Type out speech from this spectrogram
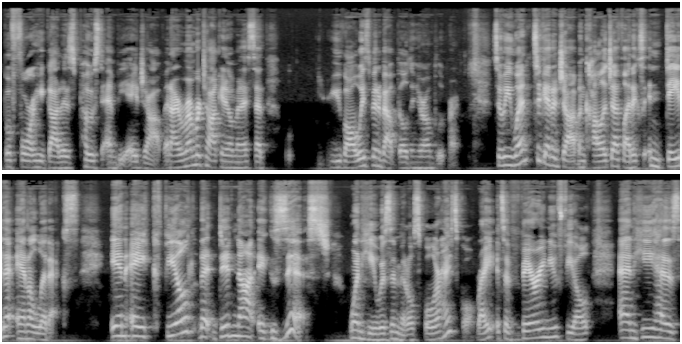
before he got his post MBA job. And I remember talking to him and I said, You've always been about building your own blueprint. So he went to get a job in college athletics in data analytics in a field that did not exist when he was in middle school or high school, right? It's a very new field. And he has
